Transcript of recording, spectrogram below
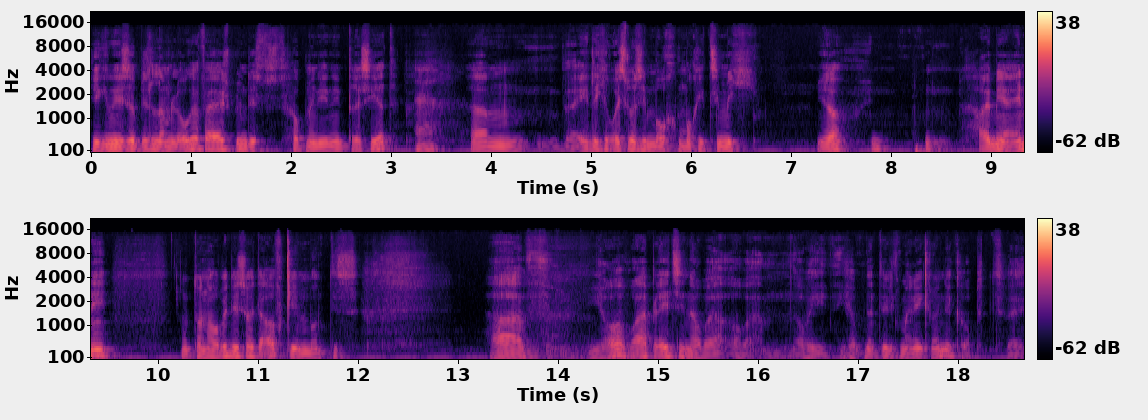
Irgendwie so ein bisschen am Lagerfeuer spielen, das hat mich nicht interessiert. Ja. Ähm, eigentlich alles, was ich mache, mache ich ziemlich, ja, haue mich eine. Und dann habe ich das halt aufgegeben. Und das, äh, ja, war ein Blödsinn, aber, aber, aber ich, ich habe natürlich meine Gründe gehabt, weil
